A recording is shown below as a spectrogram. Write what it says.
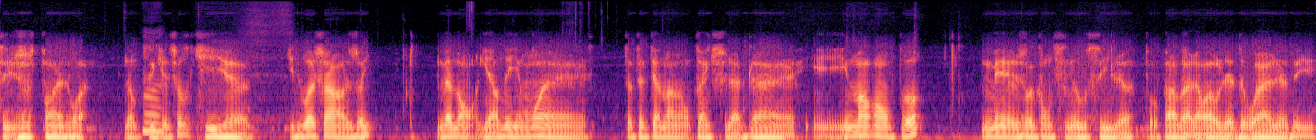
c'est juste pas un droit. Donc, c'est quelque chose qui, qui doit changer. Mais bon, regardez, moi, ça fait tellement longtemps que je suis là-dedans, ils ne m'auront pas. Mais je vais continuer aussi là, pour faire valoir les droits des,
